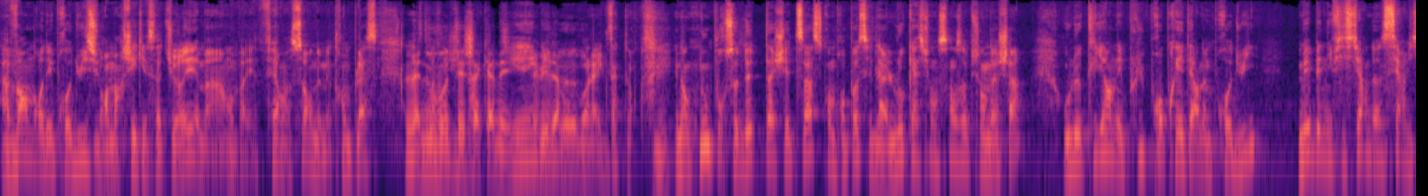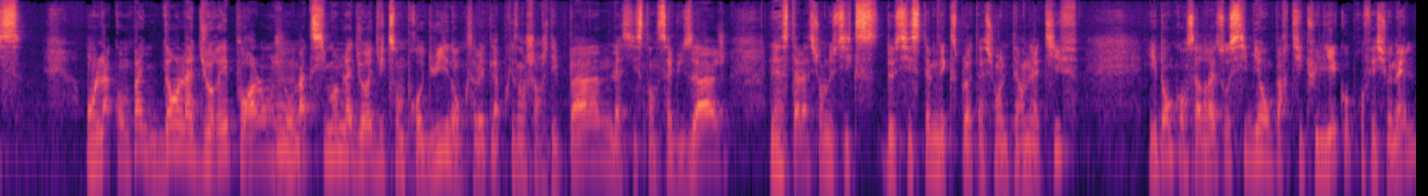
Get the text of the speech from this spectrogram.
à vendre des produits sur un marché qui est saturé, eh ben, on va faire en sorte de mettre en place la nouveauté chaque année, évidemment. voilà, exactement. Mm. Et donc nous, pour se détacher de ça, ce qu'on propose, c'est de la location sans option d'achat, où le client n'est plus propriétaire d'un produit, mais bénéficiaire d'un service on l'accompagne dans la durée pour allonger au mmh. maximum la durée de vie de son produit. Donc ça va être la prise en charge des pannes, l'assistance à l'usage, l'installation de, de systèmes d'exploitation alternatifs. Et donc on s'adresse aussi bien aux particuliers qu'aux professionnels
